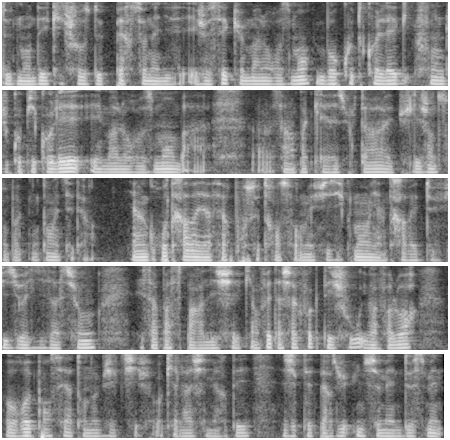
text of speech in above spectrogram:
de demander quelque chose de personnalisé. Et je sais que malheureusement, beaucoup de collègues font du copier-coller et malheureusement, bah, euh, ça impacte les résultats et puis les gens ne sont pas contents, etc. Il y a un gros travail à faire pour se transformer physiquement, il y a un travail de visualisation et ça passe par l'échec. Et en fait, à chaque fois que tu échoues, il va falloir repenser à ton objectif. Ok, là j'ai merdé, j'ai peut-être perdu une semaine, deux semaines,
